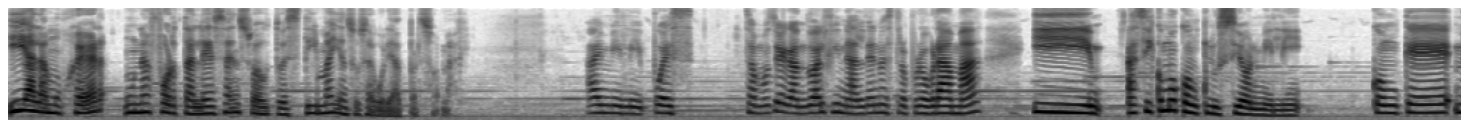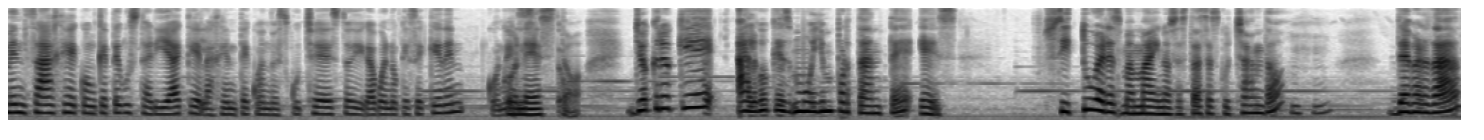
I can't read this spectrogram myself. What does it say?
y a la mujer una fortaleza en su autoestima y en su seguridad personal. Ay, Mili, pues estamos llegando al final de nuestro programa y así como conclusión, Mili, ¿con qué mensaje, con qué te gustaría que la gente cuando escuche esto diga, bueno, que se queden con, con esto? Yo creo que algo que es muy importante es, si tú eres mamá y nos estás escuchando, de verdad,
